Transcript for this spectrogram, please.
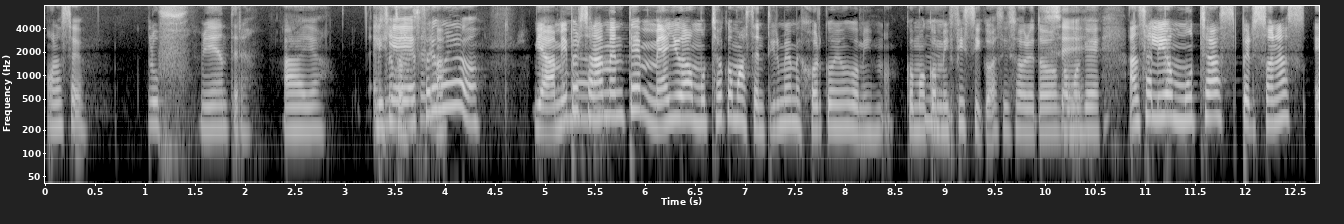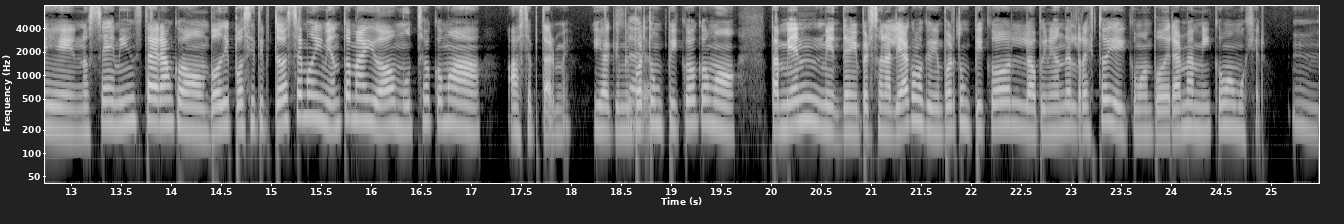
O, no sé. Uf, mi vida entera. Ah, ya. Listo. que fuera Ah. Ya, a mí personalmente me ha ayudado mucho como a sentirme mejor conmigo misma, como con mi físico, así sobre todo, Sí. como que han salido muchas personas, eh, no sé, en Instagram como Body Positive, todo ese movimiento me ha ayudado mucho como a, a aceptarme y a que me Claro. importa un pico como, también mi- de mi personalidad, como que me importa un pico la opinión del resto y como empoderarme a mí como mujer. Mm,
